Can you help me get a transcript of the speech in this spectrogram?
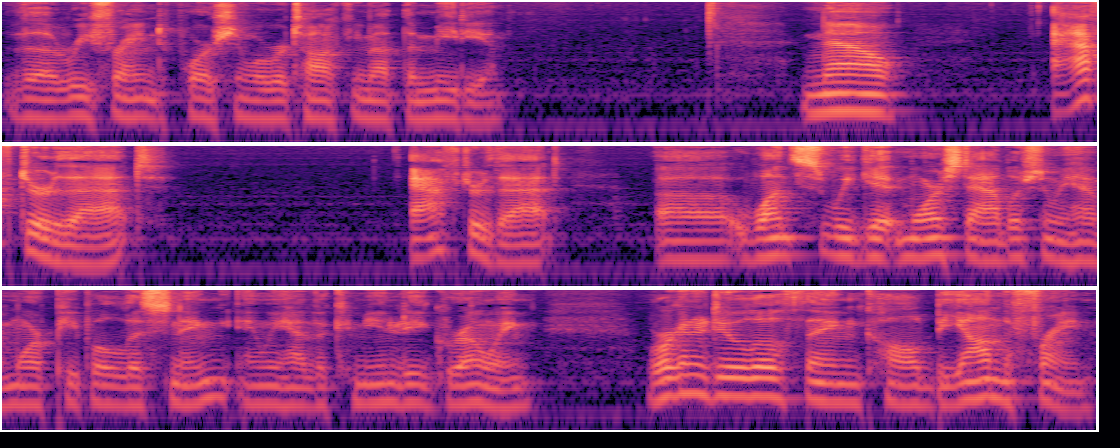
the reframed portion where we're talking about the media. Now, after that, after that, uh, once we get more established and we have more people listening and we have the community growing, we're going to do a little thing called Beyond the Frame.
